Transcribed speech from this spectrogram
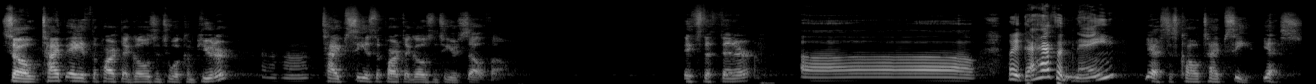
So Type A is the part that goes into a computer. Uh huh. Type C is the part that goes into your cell phone. It's the thinner. Oh. Wait, that has a name? Yes, it's called Type C. Yes.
